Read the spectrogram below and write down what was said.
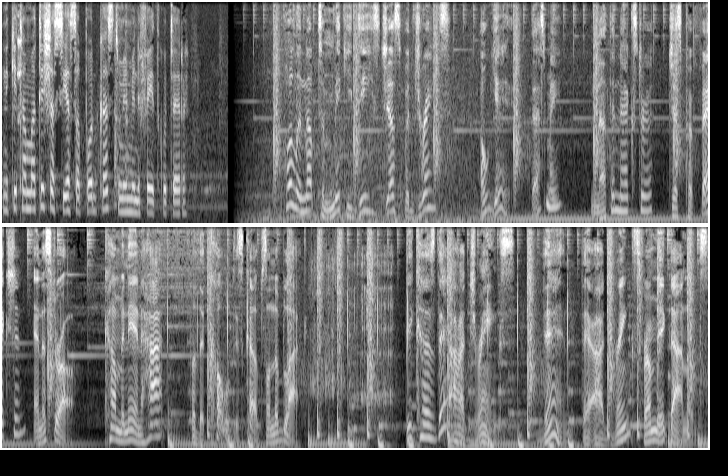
Nikitamatisha siasa podcast, mimi ni Faith Kutere. Pulling up to Mickey D's just for drinks? Oh yeah, that's me. Nothing extra, just perfection and a straw. Coming in hot for the coldest cups on the block. Because there are drinks, then there are drinks from McDonald's.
